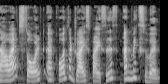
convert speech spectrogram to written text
Now add salt and all the dry spices and mix well.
